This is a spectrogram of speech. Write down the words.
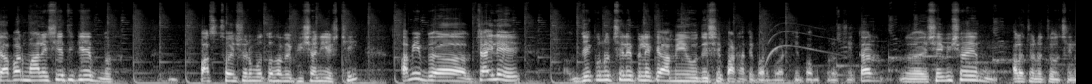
জাপান মালয়েশিয়া থেকে পাঁচ ছয়শোর মতো হবে ভিসা নিয়ে এসেছি। আমি চাইলে যে কোনো ছেলে পেলেকে আমি ও দেশে পাঠাতে পারব আর কি কম খরচে। তার সেই বিষয়ে আলোচনা চলছিল।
